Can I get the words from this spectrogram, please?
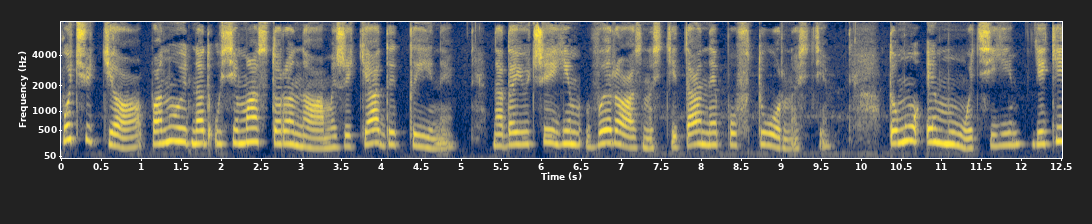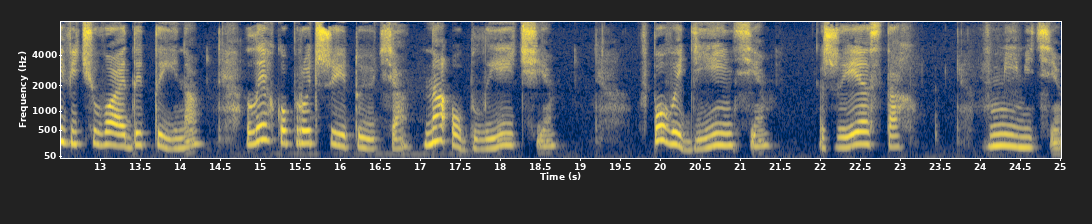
Почуття панують над усіма сторонами життя дитини, надаючи їм виразності та неповторності. Тому емоції, які відчуває дитина, легко прочитуються на обличчі, в поведінці, жестах, в міміці.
